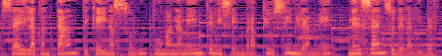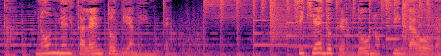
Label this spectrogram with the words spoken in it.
sei la cantante che in assoluto umanamente mi sembra più simile a me, nel senso della libertà, non nel talento ovviamente. Ti chiedo perdono fin da ora,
